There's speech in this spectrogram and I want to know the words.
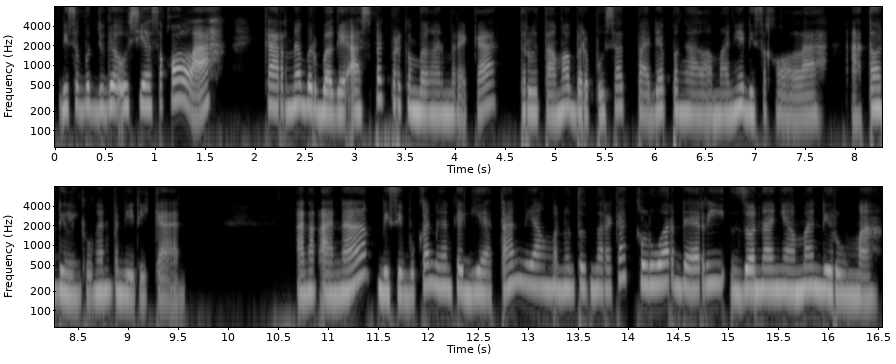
Disebut juga usia sekolah karena berbagai aspek perkembangan mereka terutama berpusat pada pengalamannya di sekolah atau di lingkungan pendidikan. Anak-anak disibukkan dengan kegiatan yang menuntut mereka keluar dari zona nyaman di rumah,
